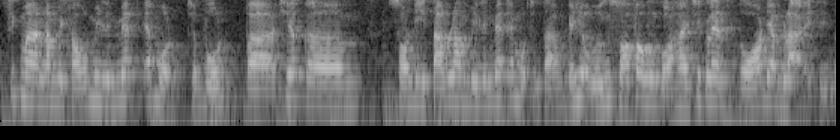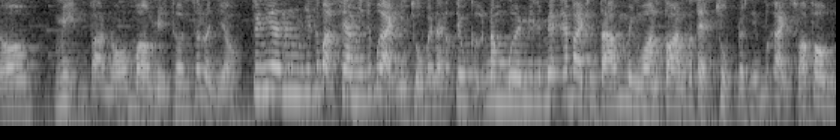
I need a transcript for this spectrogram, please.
Sigma 56mm f1.4 và chiếc uh, Sony 85mm f1.8 cái hiệu ứng xóa phông của hai chiếc lens đó đem lại thì nó mịn và nó mờ mịt hơn rất là nhiều. Tuy nhiên như các bạn xem những cái bức ảnh mình chụp bên này tiêu cự 50mm f2.8 mình hoàn toàn có thể chụp được những bức ảnh xóa phông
